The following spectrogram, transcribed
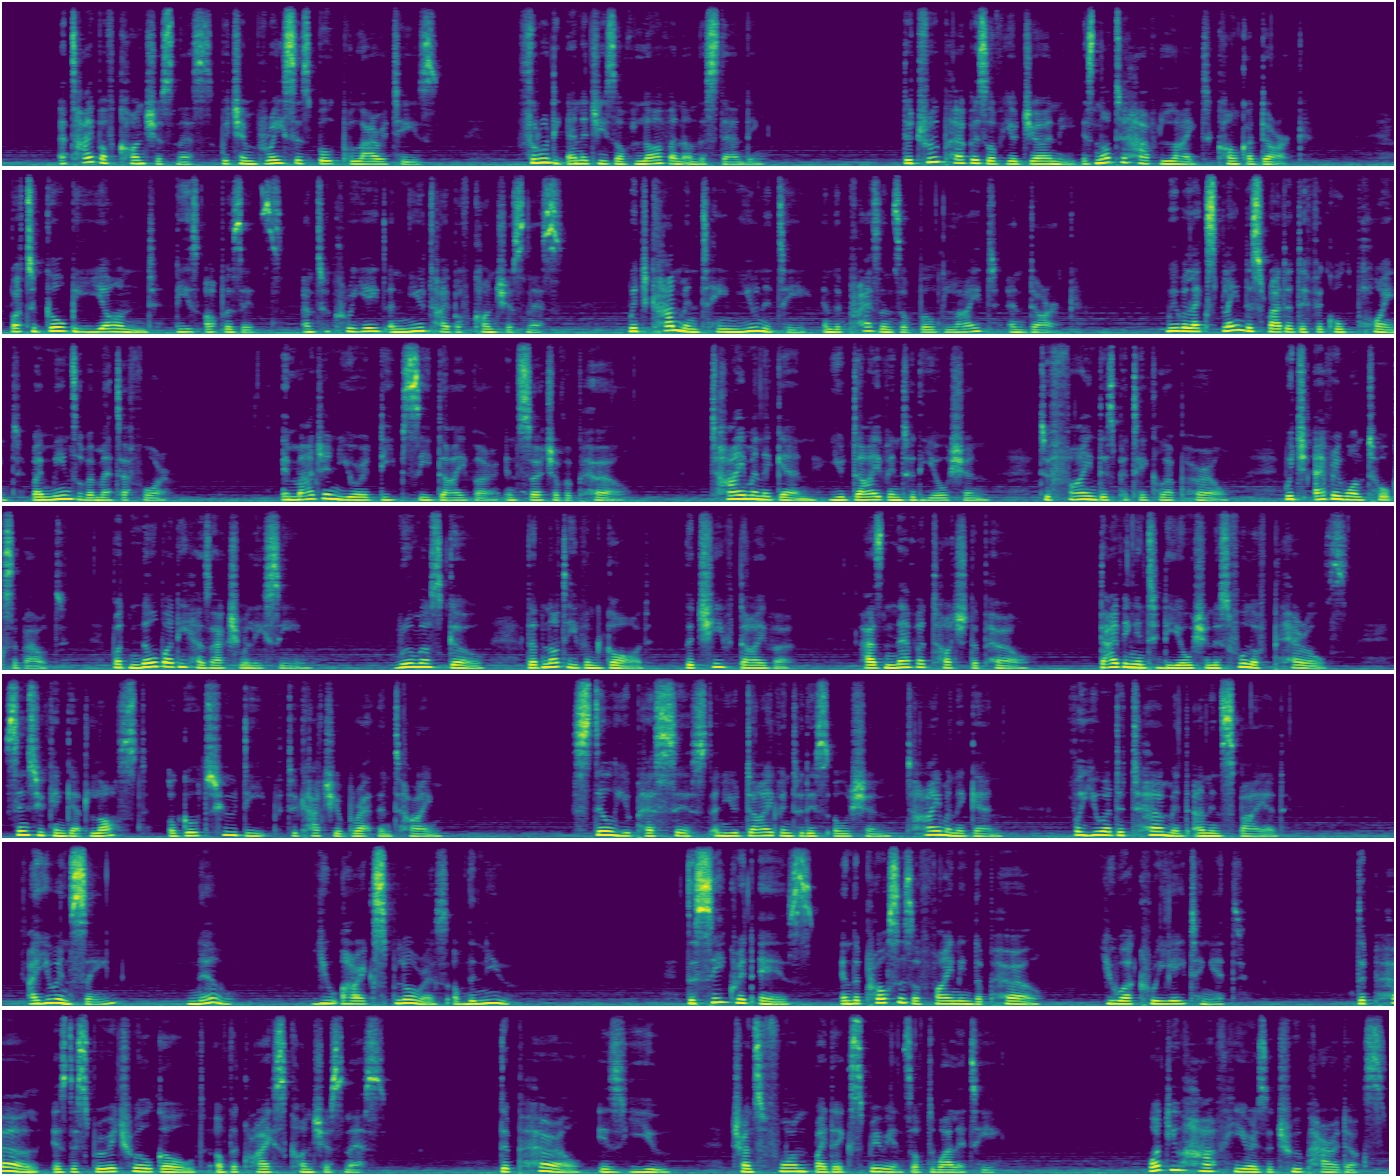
a type of consciousness which embraces both polarities through the energies of love and understanding. The true purpose of your journey is not to have light conquer dark, but to go beyond these opposites and to create a new type of consciousness which can maintain unity in the presence of both light and dark. We will explain this rather difficult point by means of a metaphor. Imagine you're a deep sea diver in search of a pearl. Time and again, you dive into the ocean to find this particular pearl, which everyone talks about, but nobody has actually seen. Rumors go that not even God, the chief diver, has never touched the pearl. Diving into the ocean is full of perils, since you can get lost or go too deep to catch your breath in time. Still, you persist and you dive into this ocean time and again, for you are determined and inspired. Are you insane? No, you are explorers of the new. The secret is, in the process of finding the pearl, you are creating it. The pearl is the spiritual gold of the Christ consciousness. The pearl is you transformed by the experience of duality. What you have here is a true paradox.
